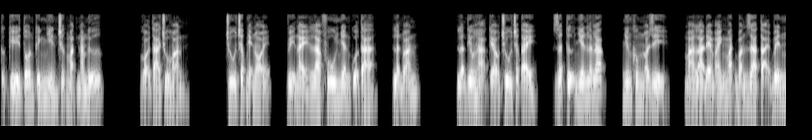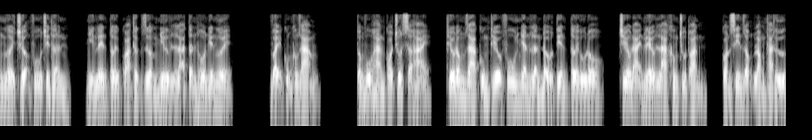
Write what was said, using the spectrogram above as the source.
cực kỳ tôn kính nhìn trước mặt nam nữ. Gọi ta chu hoàn. Chu chấp nhẹ nói, vị này là phu nhân của ta, lận đoán lận tiêu hạ kéo chu chấp tay, rất tự nhiên lắc lắc, nhưng không nói gì mà là đem ánh mắt bắn ra tại bên người trượng phu trên thân, nhìn lên tới quả thực dường như là tân hôn yến ngươi. Vậy cũng không dám. Tống vũ hàn có chút sợ hãi, thiếu đông gia cùng thiếu phu nhân lần đầu tiên tới u đô, chiêu đãi nếu là không chu toàn, còn xin rộng lòng tha thứ.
